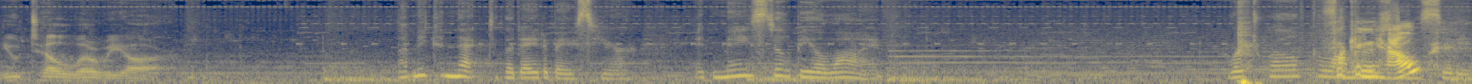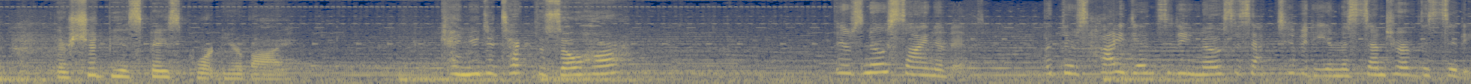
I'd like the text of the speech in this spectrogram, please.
you tell where we are? Let me connect to the database here. It may still be alive. We're 12 kilometers Fucking from the city. There should be a spaceport nearby. Can you detect the Zohar? There's no sign of it, but there's high-density Gnosis activity in the center of the city.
